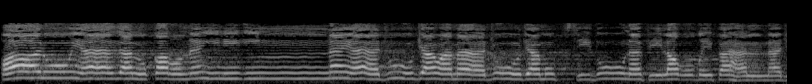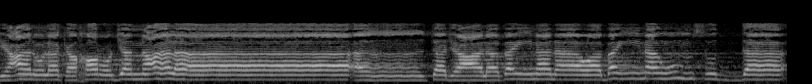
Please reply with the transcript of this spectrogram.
قالوا يا ذا القرنين إن ياجوج وماجوج مفسدون في الأرض فهل نجعل لك خرجا على أن تجعل بيننا وبينهم سدا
